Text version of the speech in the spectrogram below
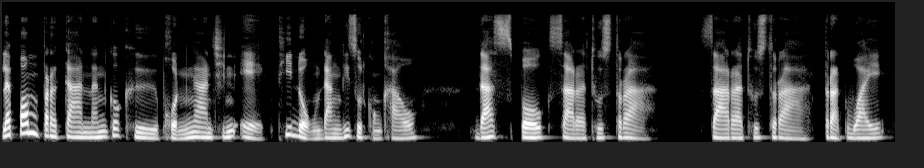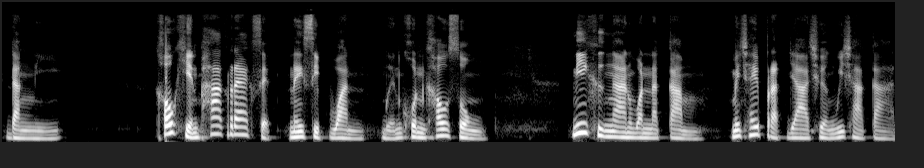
และป้อมประการนั้นก็คือผลงานชิ้นเอกที่โด่งดังที่สุดของเขา Thus spoke Zarathustra Zarathustra ตรัสไว้ดังนี้ เขาเขียนภาคแรกเสร็จใน 10 วันเหมือนคนเข้าทรง นี่คืองานวรรณกรรม ไม่ใช่ปรัชญาเชิงวิชาการ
